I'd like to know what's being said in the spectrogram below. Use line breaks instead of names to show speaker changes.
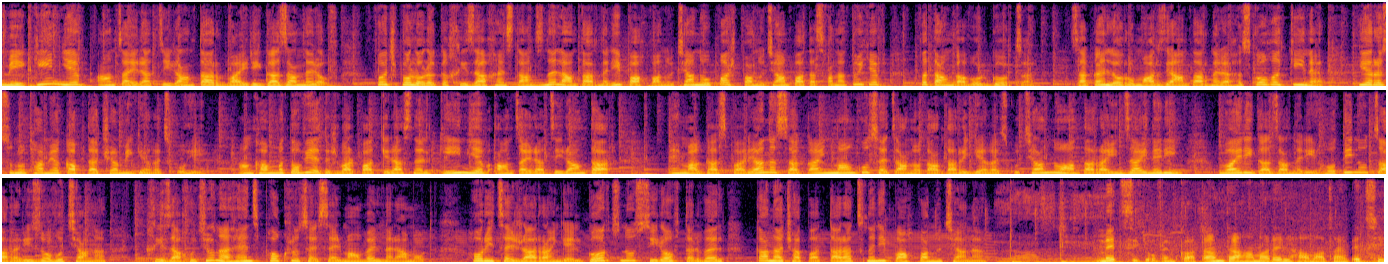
մի կին եւ անծայրածիր անտառ վայրի գազաններով։ Ոչ բոլորը կխիզախեն ստանձնել անտառների պահպանության ու պաշտպանության պատասխանատու եւ վտանգավոր գործը։ Սակայն Լոռու մարզի անտառները հսկողը կին է՝ 38-ամյա Կապտաչյա մի գեղեցկուհի։ Անկամ մտովի է դժվար պատկերացնել կին եւ անծայրածիր անտառ։ Էմմա Գասպարյանը, սակայն, մանկուց է ծանոթ անտառի գեղեցկությանն ու անտառային ձայներին, վայրի գազանների հոտին ու ծառերի զովությանը։ Խիզախությունը հենց փոքրուց է սերմանվել նրա մոտ։ Հորից է ժառանգել գործն ու սիրով տրվել կանաչապատ տարածքների պահպանությանը։
Մեծ սիրով եմ կատարում, դրա համար էլ համաձայնվեցի։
